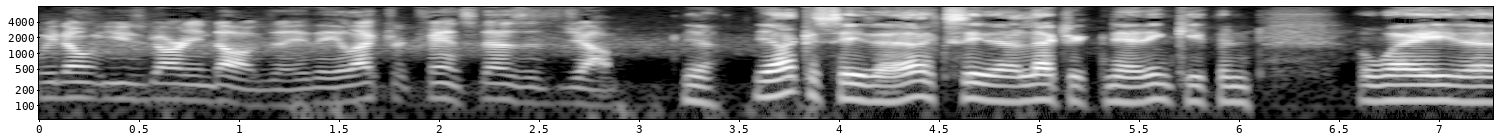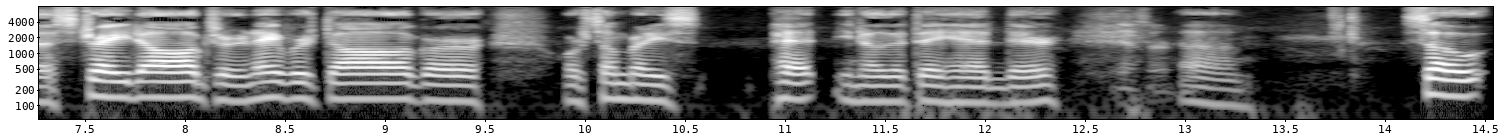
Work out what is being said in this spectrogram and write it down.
we don't use guardian dogs. The, the electric fence does its job. Yeah, yeah, I can see that. I can see the electric netting keeping away the stray dogs or a neighbor's dog or or somebody's pet, you know, that they had there. Yes, sir. Um, so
